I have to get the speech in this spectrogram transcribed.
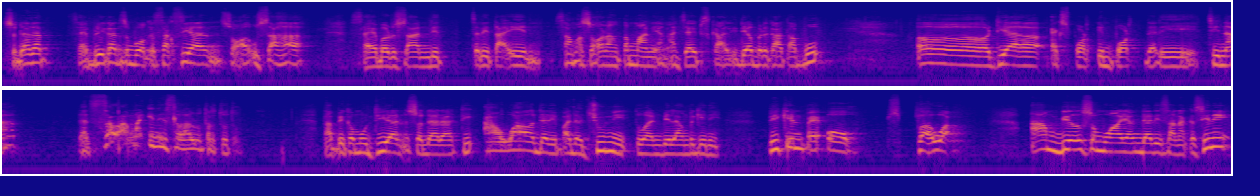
Saudara, saya berikan sebuah kesaksian soal usaha. Saya barusan diceritain sama seorang teman yang ajaib sekali. Dia berkata, Bu, uh, dia ekspor import dari Cina dan selama ini selalu tertutup. Tapi kemudian saudara di awal daripada Juni Tuhan bilang begini, bikin PO, bawa, ambil semua yang dari sana ke sini,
